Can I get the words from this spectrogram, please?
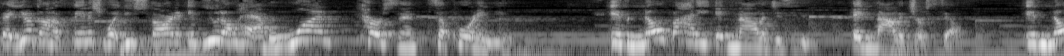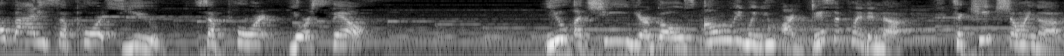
that you're going to finish what you started if you don't have one person supporting you. If nobody acknowledges you, acknowledge yourself. If nobody supports you, support yourself. You achieve your goals only when you are disciplined enough to keep showing up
